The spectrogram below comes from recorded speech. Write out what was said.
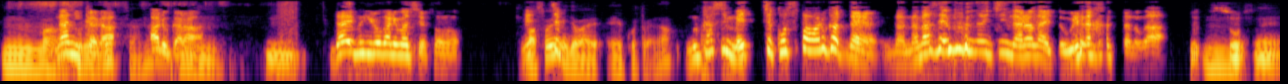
うん、まあ。何かがあるからうんうん。だいぶ広がりますよ、その。めまあ、っちゃそういう意味ではええことやな。昔めっちゃコスパ悪かったね。だ7000分の1にならないと売れなかったのが、んそうですね。っ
